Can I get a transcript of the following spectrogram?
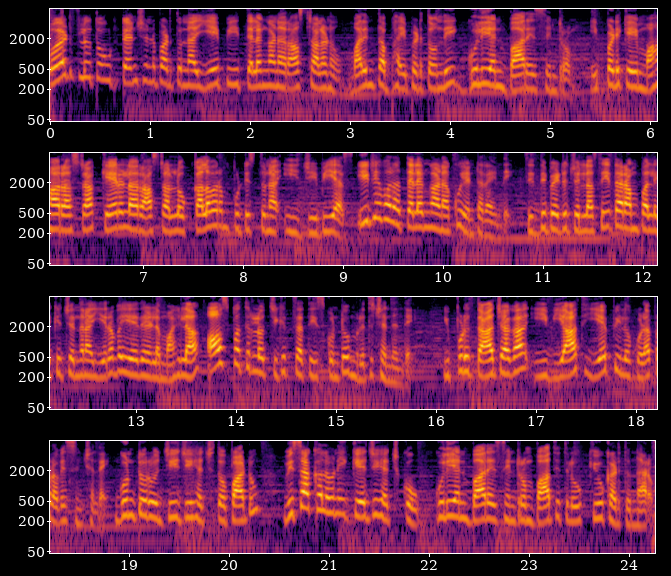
బర్డ్ ఫ్లూతో టెన్షన్ పడుతున్న ఏపీ తెలంగాణ రాష్ట్రాలను మరింత భయపెడుతోంది గులియన్ బారే సిండ్రోమ్. ఇప్పటికే మహారాష్ట్ర కేరళ రాష్ట్రాల్లో కలవరం పుట్టిస్తున్న ఈ జీబీఎస్ ఇటీవల తెలంగాణకు ఎంటర్ అయింది. సిద్దిపేట జిల్లా సీతారాంపల్లికి చెందిన ఇరవై ఐదేళ్ళ మహిళ ఆసుపత్రిలో చికిత్స తీసుకుంటూ మృతి చెందింది. ఇప్పుడు తాజాగా ఈ వ్యాధి ఏపీలో కూడా ప్రవేశించింది. గుంటూరు జీజీహెచ్తో పాటు విశాఖలోని కేజీహెచ్కు గులియన్ బారే సిండ్రోమ్ బాధితులు క్యూ కడుతున్నారు.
